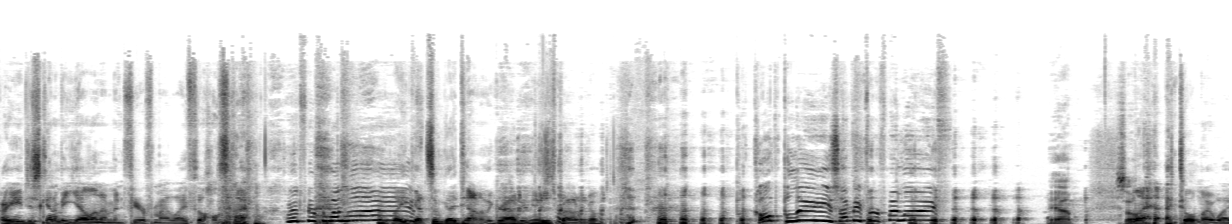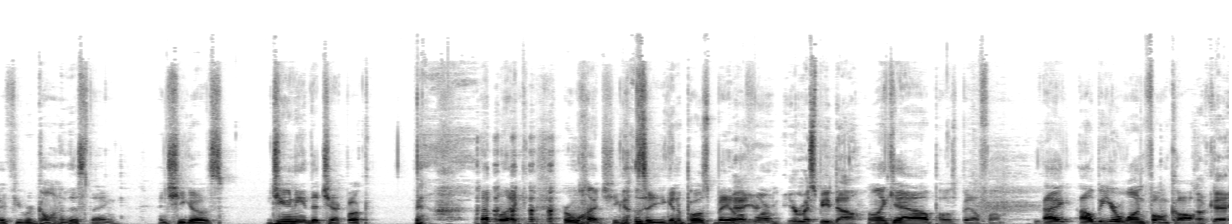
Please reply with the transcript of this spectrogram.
Are you just gonna be yelling? I'm in fear for my life the whole time. I'm in fear for my life. like you got some guy down on the ground and you're just pounding him. Call the police. I'm in fear for my life. Yeah. So I, I told my wife you were going to this thing, and she goes, "Do you need the checkbook?" I'm like, "For what?" She goes, "Are you gonna post bail yeah, for you're, him?" you're my speed dial. I'm like, "Yeah, I'll post bail for him. I I'll be your one phone call. Okay.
